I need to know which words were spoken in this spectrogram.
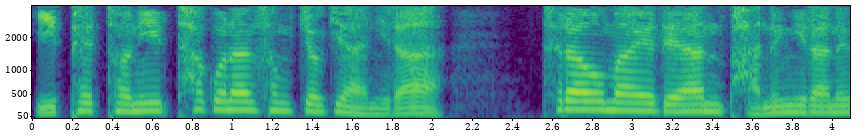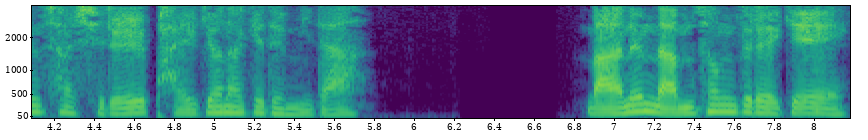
이 패턴이 타고난 성격이 아니라 트라우마에 대한 반응이라는 사실을 발견하게 됩니다. 많은 남성들에게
